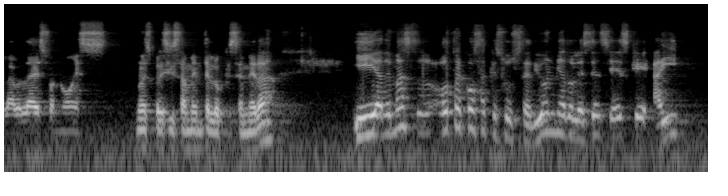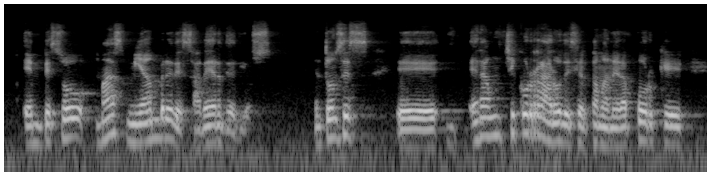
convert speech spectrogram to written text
La verdad eso no es, no es precisamente lo que se me da. Y además otra cosa que sucedió en mi adolescencia es que ahí empezó más mi hambre de saber de Dios. Entonces, eh, era un chico raro de cierta manera porque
